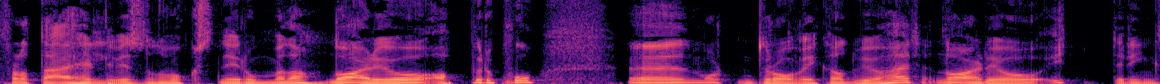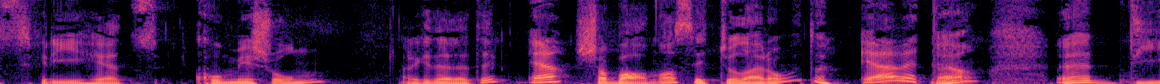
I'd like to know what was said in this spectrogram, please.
for det er heldigvis noen voksne i rommet. da. Nå er det jo, Apropos, uh, Morten Tråvik hadde vi jo her. Nå er det jo Ytringsfrihetskommisjonen. Er det ikke det det heter? Ja. Shabana sitter jo der òg, vet du. Ja, vet du. Ja. Eh, De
